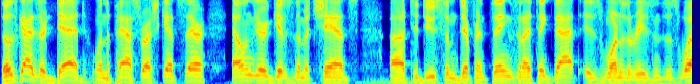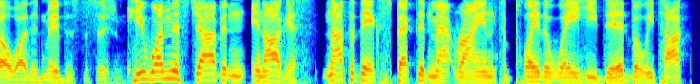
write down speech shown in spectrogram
Those guys are dead when the pass rush gets there. Ehlinger gives them a chance uh, to do some different things, and I think that is one of the reasons as well why they made this decision. He won this job in, in August. Not that they expected Matt Ryan to play the way he did, but we talked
